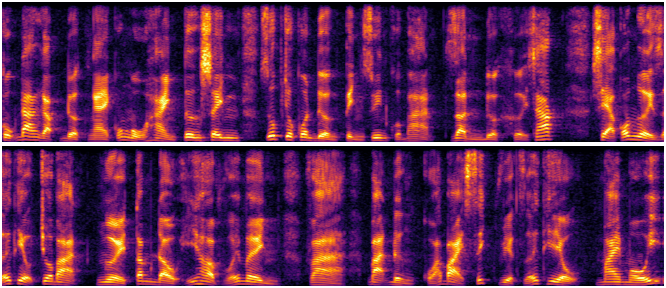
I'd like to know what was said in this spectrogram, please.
cũng đang gặp được ngày có ngũ hành tương sinh giúp cho con đường tình duyên của bạn dần được khởi sắc. Sẽ có người giới thiệu cho bạn người tâm đầu ý hợp với mình và bạn đừng quá bài xích việc giới thiệu, mai mối,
